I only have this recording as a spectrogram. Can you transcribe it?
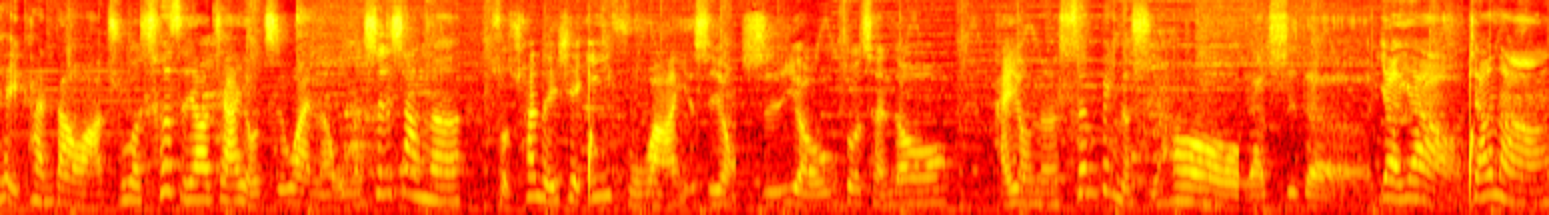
可以看到啊，除了车子要加油之外呢，我们身上呢所穿的一些衣服啊，也是用石油做成的哦。还有呢，生病的时候要吃的药药胶囊，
